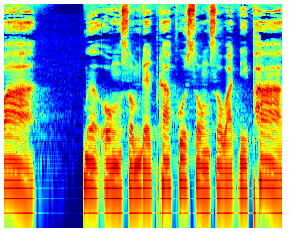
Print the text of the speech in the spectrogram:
ว่า เมื่อองค์สมเด็จพระผู้ทรงสวัสดิภาค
